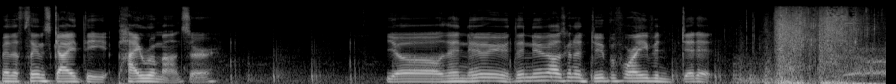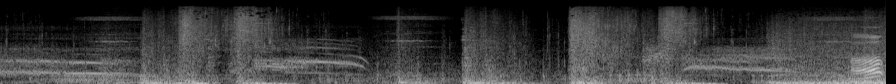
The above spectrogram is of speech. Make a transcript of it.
May the flames guide the pyromancer. Yo, they knew. They knew I was gonna do before I even did it. Oh.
